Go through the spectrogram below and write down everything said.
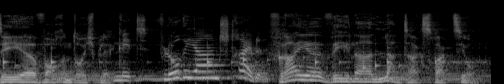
Der Wochendurchblick. Mit Florian Streibel. Freie Wähler Landtagsfraktion.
